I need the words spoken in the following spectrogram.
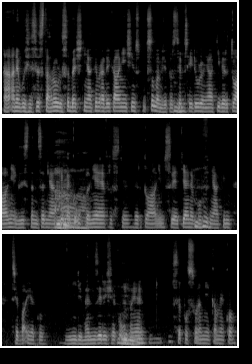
A, a nebo že se stáhnou do sebe ještě nějakým radikálnějším způsobem, že prostě hmm. přejdou do nějaký virtuální existence v nějakém jako úplně prostě virtuálním světě nebo hmm. v nějakém třeba i jako jiný dimenzi, když jako mm. úplně se posuneme někam jako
